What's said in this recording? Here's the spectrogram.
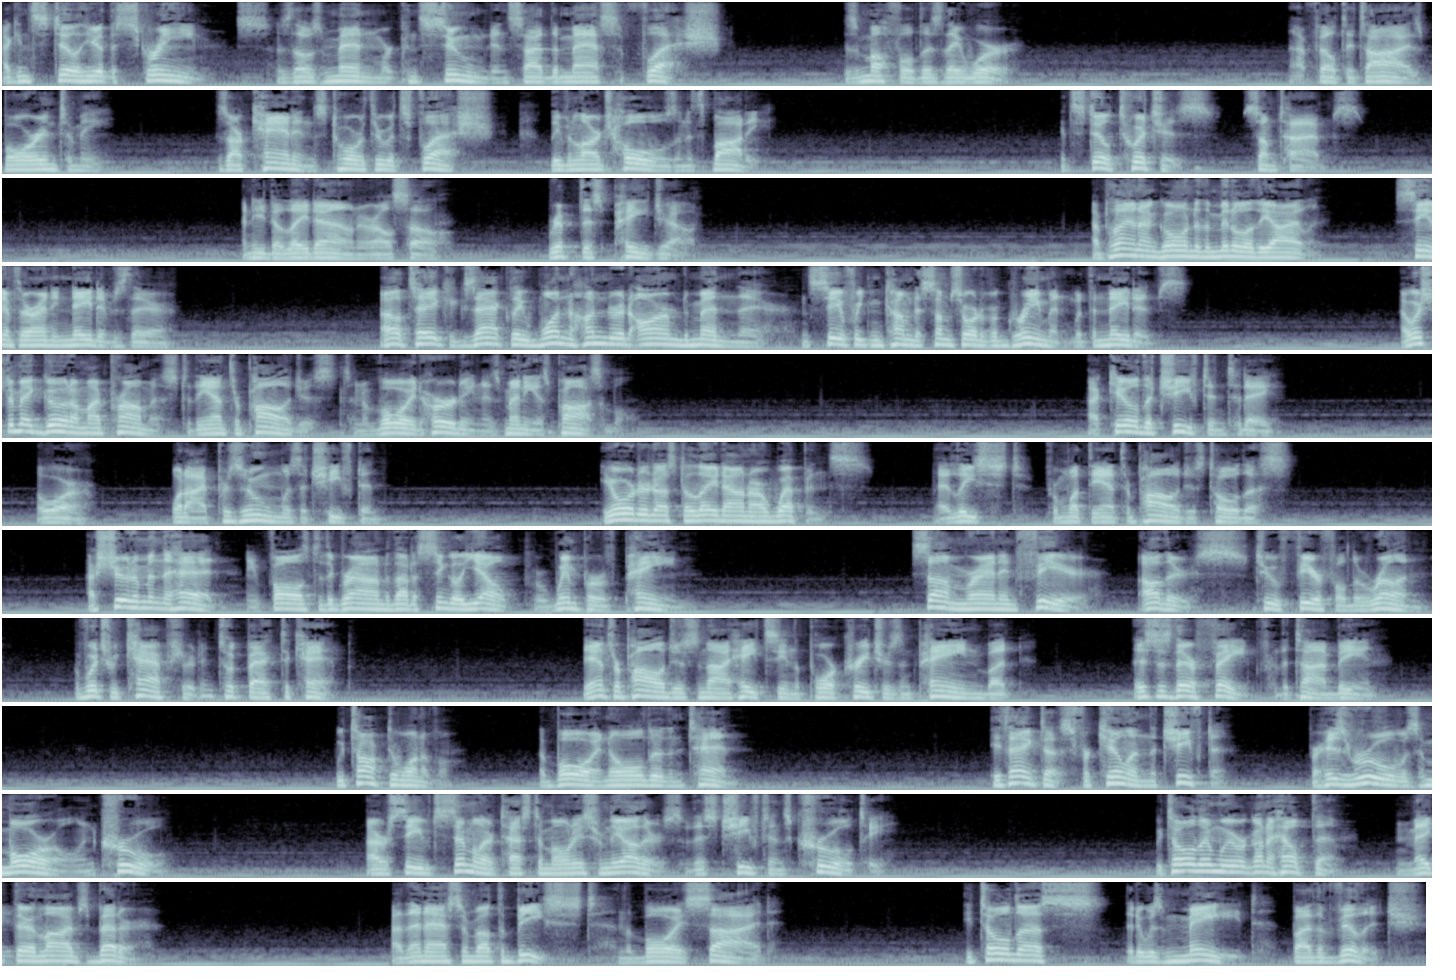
I can still hear the screams as those men were consumed inside the mass of flesh, as muffled as they were. I felt its eyes bore into me as our cannons tore through its flesh, leaving large holes in its body. It still twitches sometimes. I need to lay down or else I'll rip this page out. I plan on going to the middle of the island, seeing if there are any natives there. I'll take exactly 100 armed men there and see if we can come to some sort of agreement with the natives. I wish to make good on my promise to the anthropologists and avoid hurting as many as possible. I killed a chieftain today. Or what I presume was a chieftain. He ordered us to lay down our weapons, at least from what the anthropologist told us. I shoot him in the head. He falls to the ground without a single yelp or whimper of pain. Some ran in fear, others too fearful to run, of which we captured and took back to camp. The anthropologist and I hate seeing the poor creatures in pain, but this is their fate for the time being. We talked to one of them, a boy no older than ten. He thanked us for killing the chieftain, for his rule was immoral and cruel. I received similar testimonies from the others of this chieftain's cruelty. We told him we were going to help them and make their lives better. I then asked him about the beast, and the boy sighed. He told us that it was made by the village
